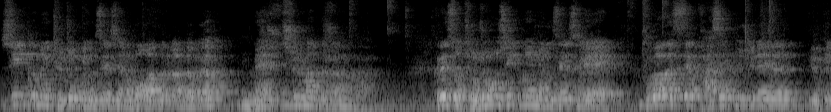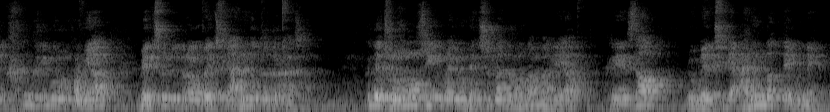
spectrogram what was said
수익금액 조정 명세세는 뭐만 들어간다고요? 매출만 들어가는 거야. 그래서 조정 수익금액 명세세에 부가세 과세 표준에는 이렇게 큰 그림으로 보면 매출도 들어가고 매출이 아닌 것도 들어가죠. 근데 조정 수익금액은 매출만 들어온단 말이에요. 그래서 이 매출이 아닌 것 때문에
